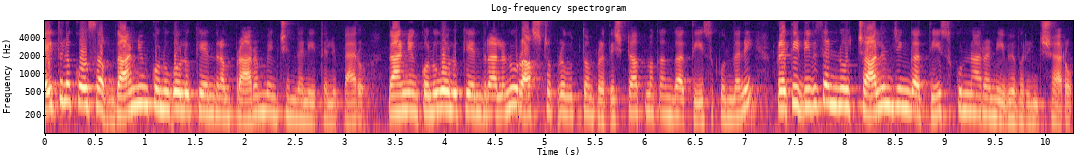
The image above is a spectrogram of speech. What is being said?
రైతుల కోసం ధాన్యం కొనుగోలు కేంద్రం ప్రారంభించిందని తెలిపారు. ధాన్యం కొనుగోలు కేంద్రాలను రాష్ట్ర ప్రభుత్వం ప్రతిష్టాత్మకంగా తీసుకుందని ప్రతి డివిజన్ను ఛాలెంజింగ్గా తీసుకున్నారని వివరించారు.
